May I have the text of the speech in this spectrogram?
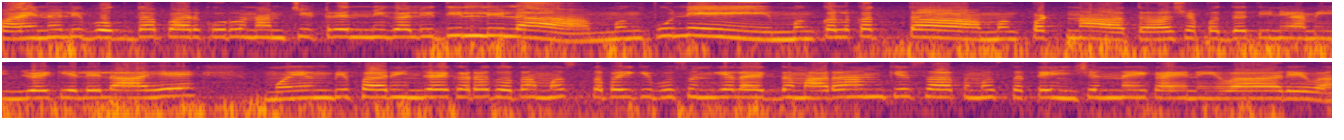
फायनली बोगदा पार करून आमची ट्रेन निघाली दिल्लीला. मग पुणे मग कलकत्ता मग पटना तर अशा पद्धतीने आम्ही एन्जॉय केलेला आहे. मयंक बी फार एन्जॉय करत होता. मस्तपैकी बसून गेला. एकदम आराम के साथ. मस्त टेन्शन नाही काय नाही. वा रे वा.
